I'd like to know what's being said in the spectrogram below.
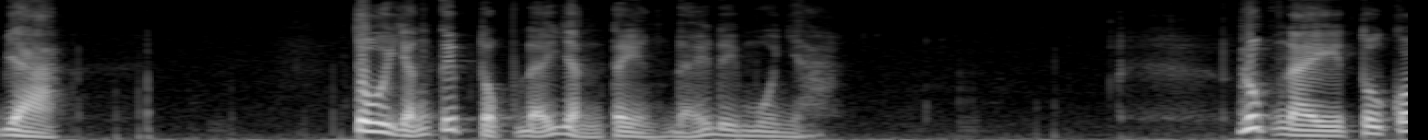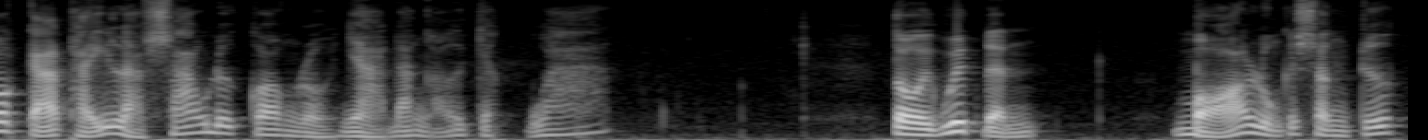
và tôi vẫn tiếp tục để dành tiền để đi mua nhà. Lúc này tôi có cả thảy là sáu đứa con rồi, nhà đang ở chật quá. Tôi quyết định bỏ luôn cái sân trước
